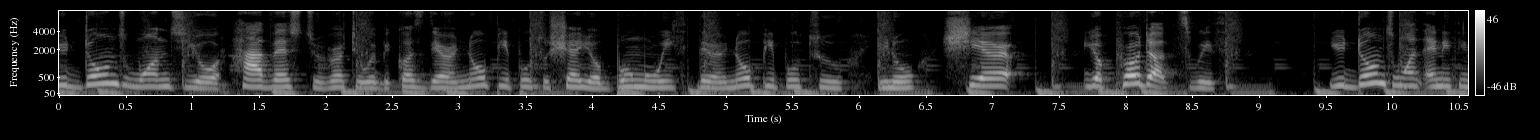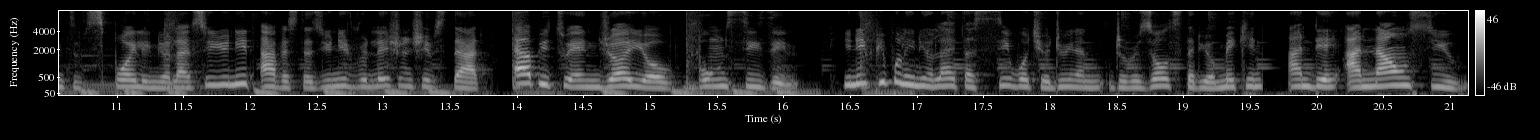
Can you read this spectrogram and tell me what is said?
You don't want your harvest to rot away because there are no people to share your boom with. There are no people to, you know, share your products with. You don't want anything to spoil in your life. So you need harvesters, you need relationships that help you to enjoy your boom season. You need people in your life that see what you're doing and the results that you're making and they announce you.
